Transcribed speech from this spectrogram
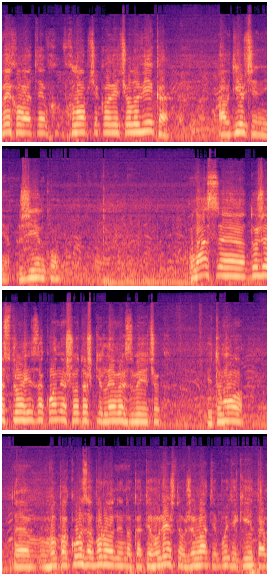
виховати в в хлопчикові чоловіка, а в дівчині жінку. У нас е, дуже строгі закони щодо шкідливих звичок. І тому е, в гопаку заборонено категорично вживати будь-які там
